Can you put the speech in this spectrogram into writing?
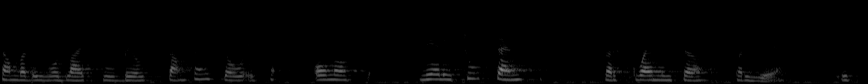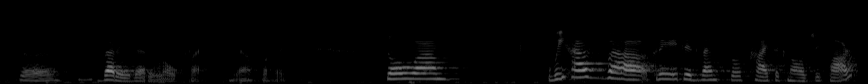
somebody would like to build something, so it's almost nearly two cents per square meter per year. It's uh, very, very low price yeah, for this. So um, we have uh, created Ventspils High Technology Park,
